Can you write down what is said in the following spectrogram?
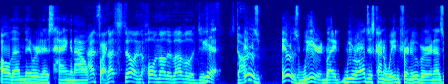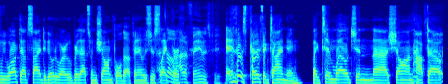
All of them, they were just hanging out. That's, that's still a whole nother level of just Yeah, it was it was weird. Like we were all just kind of waiting for an Uber, and as we walked outside to go to our Uber, that's when Sean pulled up, and it was just That's like a perfect. lot of famous people. It was perfect timing. Like Tim Welch and uh, Sean hopped out.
